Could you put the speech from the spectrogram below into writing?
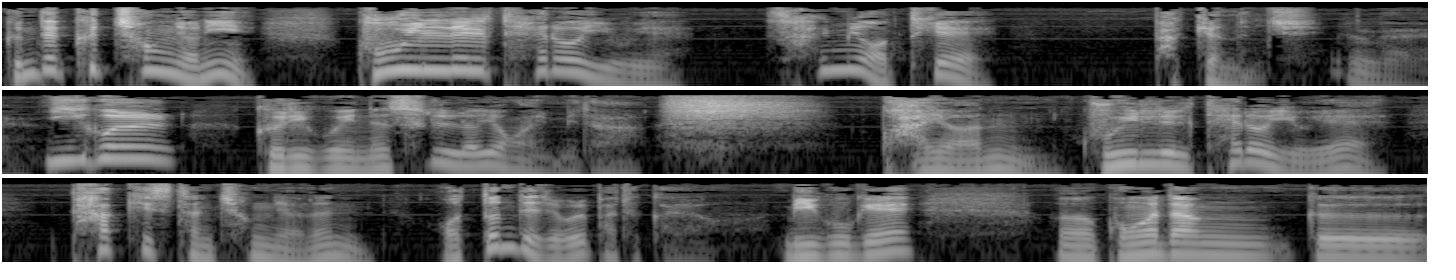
근데 그 청년이 9.11 테러 이후에 삶이 어떻게 바뀌었는지 네. 이걸 그리고 있는 스릴러 영화입니다. 과연 9.11 테러 이후에 파키스탄 청년은 어떤 대접을 받을까요? 미국의 어, 공화당 그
